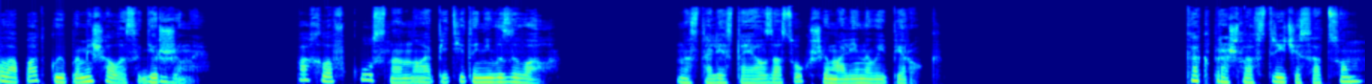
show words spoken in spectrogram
лопатку и помешала содержимое. Пахло вкусно, но аппетита не вызывало. На столе стоял засохший малиновый пирог. «Как прошла встреча с отцом?»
